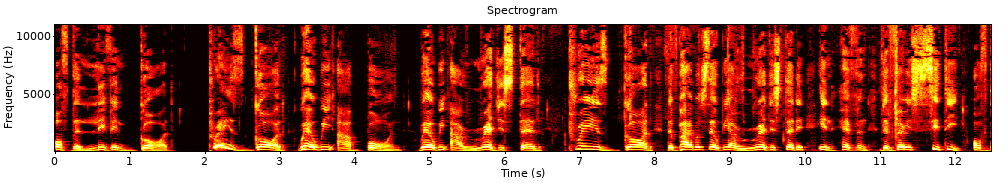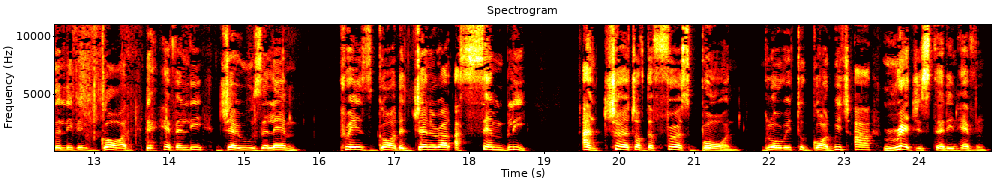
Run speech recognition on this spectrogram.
of the living God. Praise God, where we are born, where we are registered Praise God. The Bible says we are registered in heaven, the very city of the living God, the heavenly Jerusalem. Praise God, the general assembly and church of the firstborn. Glory to God, which are registered in heaven.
